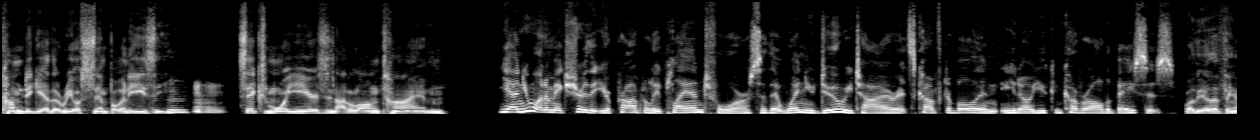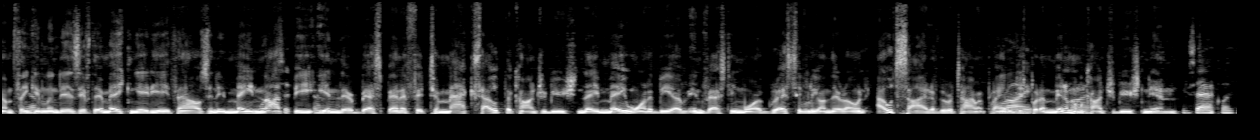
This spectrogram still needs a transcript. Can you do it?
come together real simple and easy. Mm-hmm. Six more years is not a long time. Yeah, and you want to make sure that you're properly planned for so that when you do retire, it's comfortable and, you know, you can cover all the bases. Well, the other thing I'm thinking, Linda, is if they're making eighty-eight thousand, it may not it? be Uh-huh. in their best benefit to max out the contribution. They may want to be uh, investing more aggressively on their own outside of the retirement plan and just put a minimum right. contribution in. Exactly.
